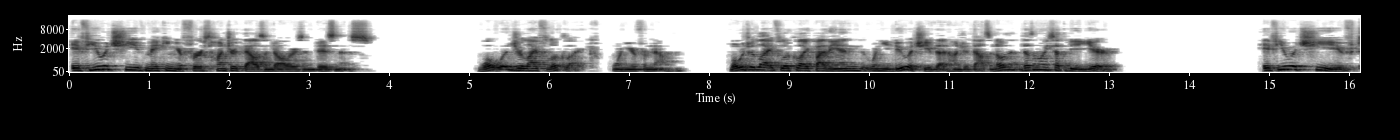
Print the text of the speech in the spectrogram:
If you achieved making your first $100,000 in business, what would your life look like one year from now? What would your life look like by the end when you do achieve that 100,000? No, it doesn't always have to be a year. If you achieved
